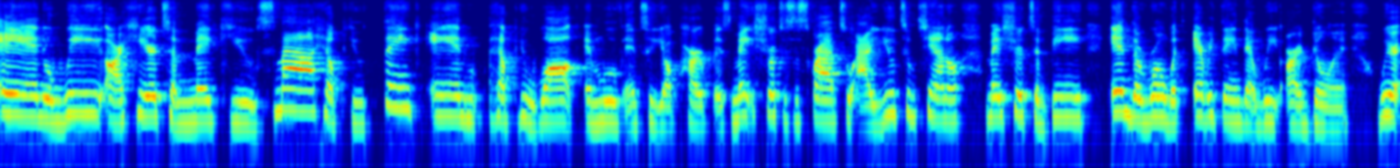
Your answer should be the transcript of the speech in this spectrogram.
and we are here to make you smile, help you think and help you walk and move into your purpose. Make sure to subscribe to our YouTube channel. Make sure to be in the room with everything that we are doing. We're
